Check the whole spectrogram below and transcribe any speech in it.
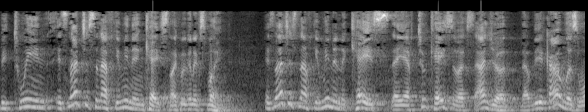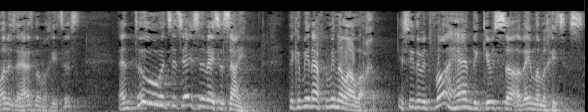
between, it's not just an afkamina in case, like we're going to explain. It's not just an afkamina in a case that you have two cases of extanja, that would be a karmelis. One is it has no mechitzis, and two, it's it's yesin v'esasayin. There could be an afkamina halacha. You see, the Ritva had the girsa of ein mechitzis.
